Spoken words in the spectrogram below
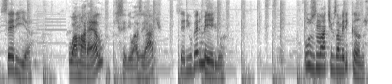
seria o amarelo, que seria o asiático, seria o vermelho, os nativos americanos.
